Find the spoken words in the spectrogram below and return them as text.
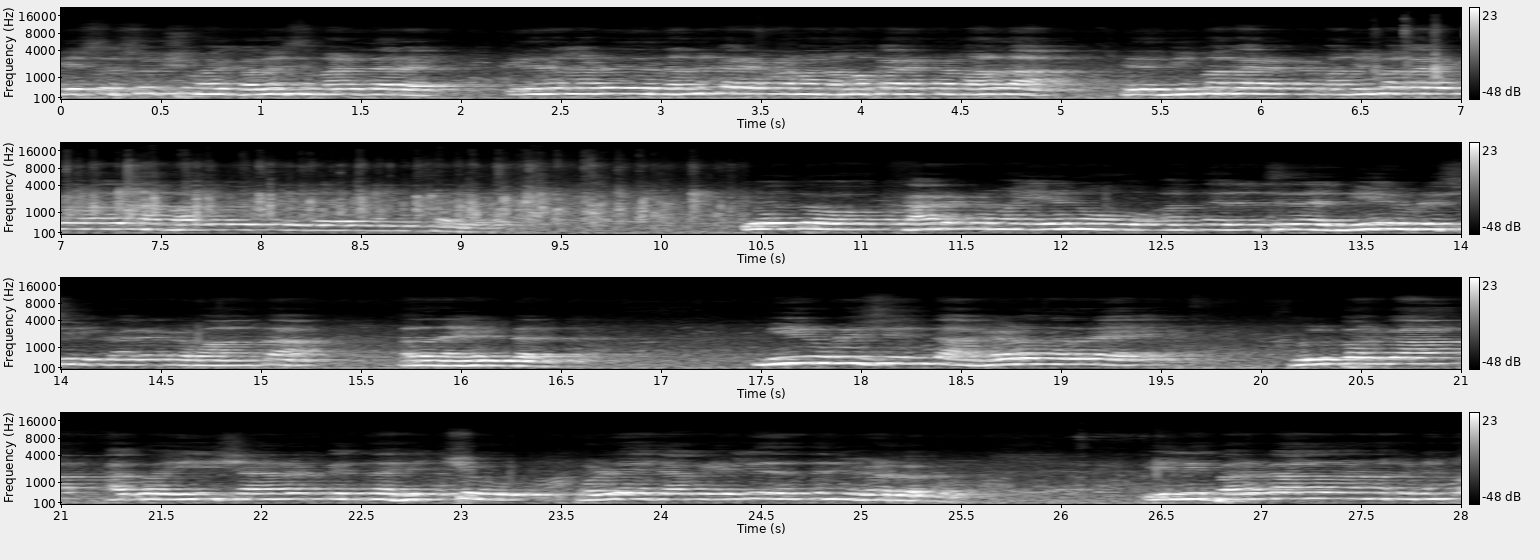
ಎಷ್ಟು ಸೂಕ್ಷ್ಮವಾಗಿ ಗಮನಿಸಿ ಮಾಡಿದ್ದಾರೆ ಇದನ್ನೆಲ್ಲ ನಡೆದಿದೆ ನನ್ನ ಕಾರ್ಯಕ್ರಮ, ನಮ್ಮ ಕಾರ್ಯಕ್ರಮ ಅಲ್ಲ, ಇದು ನಿಮ್ಮ ಕಾರ್ಯಕ್ರಮ, ನಿಮ್ಮ ಕಾರ್ಯಕ್ರಮದಲ್ಲಿ ನಾವು ಭಾಗವಹಿಸಿದ್ದೇವೆ ಇವತ್ತು ಕಾರ್ಯಕ್ರಮ ಏನು ಅಂತ ನೆನೆಸಿದರೆ ನೀರು ಉಳಿಸಿ ಕಾರ್ಯಕ್ರಮ ಅಂತ ಅದನ್ನು ಹೇಳಿದ್ದಾರೆ. ನೀರು ಉಳಿಸಿ ಅಂತ ಹೇಳೋದಾದ್ರೆ, ಗುಲ್ಬರ್ಗ ಅಥವಾ ಈ ಶಹರಕ್ಕಿಂತ ಹೆಚ್ಚು ಒಳ್ಳೆಯ ಜಾಗ ಎಲ್ಲಿದೆ ಅಂತ ನೀವು ಹೇಳಬೇಕು. ಇಲ್ಲಿ ಬರಗಾಲ ನಿಮ್ಮ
